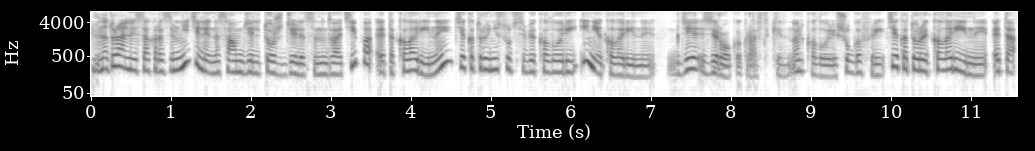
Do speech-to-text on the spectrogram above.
Натуральные сахарозаменители на самом деле тоже делятся на два типа. Это калорийные, те, которые несут в себе калории, и некалорийные, где зеро как раз-таки, 0 калорий, шуга-фри. Те, которые калорийные, это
